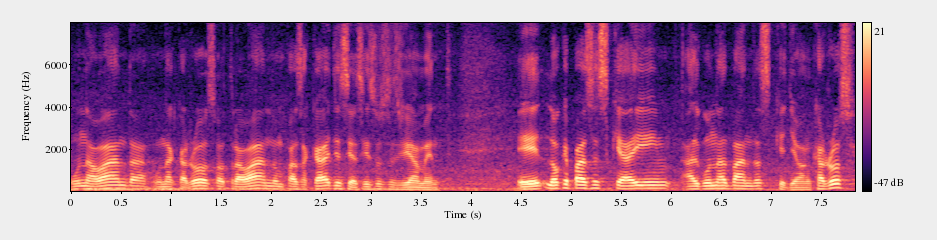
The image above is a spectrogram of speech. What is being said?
una banda, una carroza, otra banda, un pasacalles y así sucesivamente. lo que pasa es que hay algunas bandas que llevan carroza.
